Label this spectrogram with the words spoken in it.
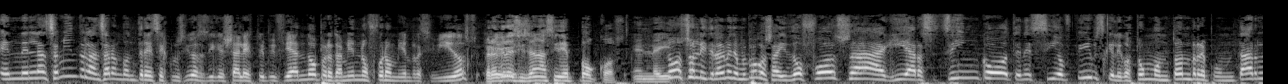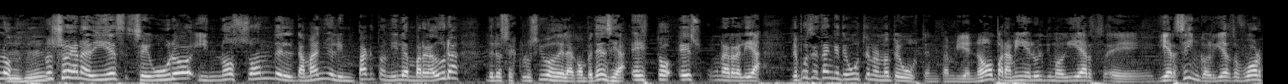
En el lanzamiento lanzaron con tres exclusivos, así que ya le estoy pifiando, pero también no fueron bien recibidos. Pero Eh, creo que si son así de pocos en la no, son literalmente muy pocos. Hay dos Forza, Gears 5, tenés Sea of Thieves, que le costó un montón repuntarlo. Ujú. No llegan a 10 seguro y no son del tamaño, el impacto ni la envergadura de los exclusivos de la competencia. Esto es una realidad. Después están que te gusten o no te gusten también, ¿no? Para mí el último Gears, eh, Gears 5, el Gears of War,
